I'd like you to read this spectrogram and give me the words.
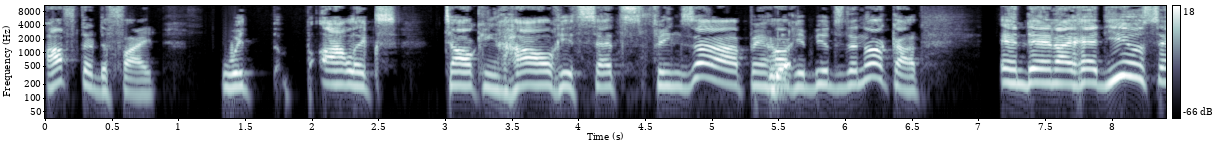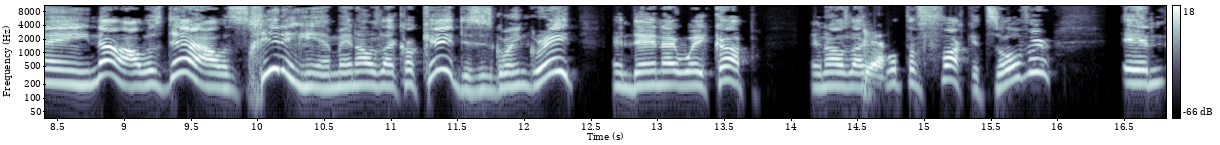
after the fight with Alex talking how he sets things up and how Yeah. he builds the knockout. And then I had you saying, No, I was there. I was hitting him. And I was like, Okay, this is going great. And then I wake up and I was like, Yeah. What the fuck? It's over. And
